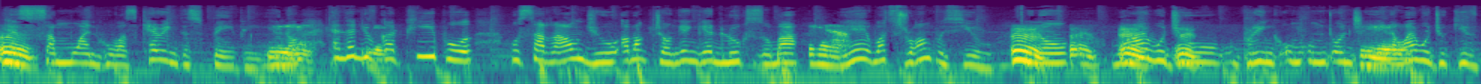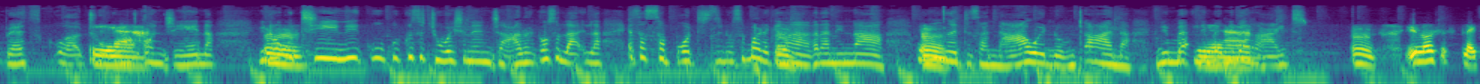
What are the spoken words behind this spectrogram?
as someone who was carrying this baby, you know. And then you've got people who surround you, abakujonge ngee-looks zoba, hey, what's wrong with you? you know, mm, why mm, would you bring um, umuntu onjena? Why would you give birth uh, to Yeah. umuntu onjena? You know, uthini kwi-situation enjalo. And also la, la esa support sibaluleke kangakanani na? Ukuncedisa nawe nomntana. Nibe nibe- Yeah. nibe right Mm. you know sisblack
